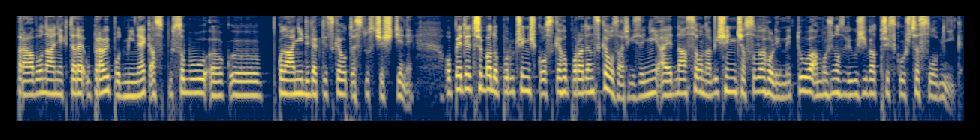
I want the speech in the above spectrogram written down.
právo na některé úpravy podmínek a způsobu eh, eh, konání didaktického testu z češtiny. Opět je třeba doporučení školského poradenského zařízení a jedná se o navýšení časového limitu a možnost využívat při zkoušce slovník.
